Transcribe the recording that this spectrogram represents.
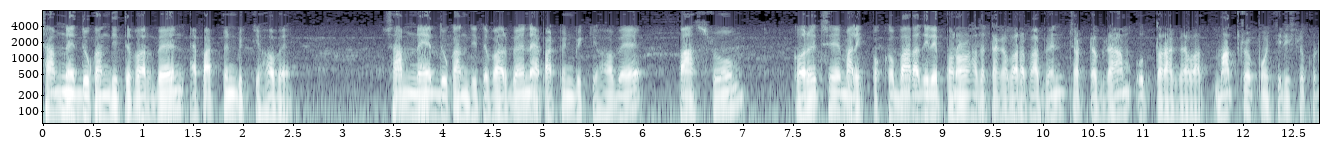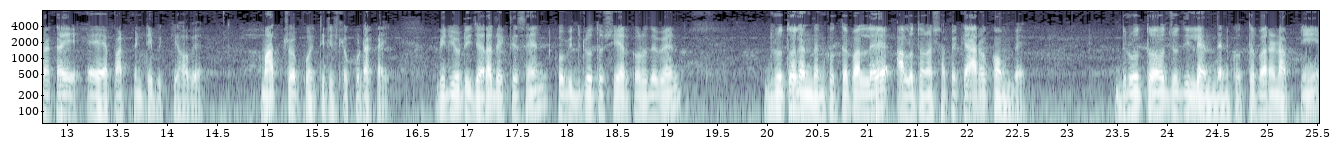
সামনে দোকান দিতে পারবেন, অ্যাপার্টমেন্ট বিক্রি হবে। সামনে দোকান দিতে পারবেন, অ্যাপার্টমেন্ট বিক্রি হবে, পাঁচ রুম, করেছে মালিকপক্ষ ভাড়া দিলে পনেরো হাজার টাকা ভাড়া পাবেন চট্টগ্রাম, উত্তর আগ্রাবাদ। মাত্র পঁয়ত্রিশ লক্ষ টাকায় এই অ্যাপার্টমেন্টটি বিক্রি হবে। মাত্র পঁয়ত্রিশ লক্ষ টাকায়। ভিডিওটি যারা দেখতেছেন, খুবই দ্রুত শেয়ার করে দেবেন। দ্রুত লেনদেন করতে পারলে আলোচনা সাপেক্ষে আরও কমবে। দ্রুত যদি লেনদেন করতে পারেন আপনি,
